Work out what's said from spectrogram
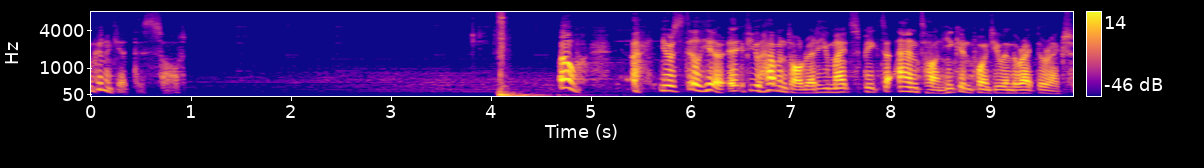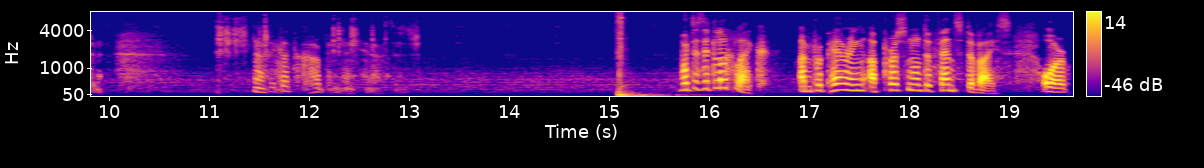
We're gonna get this solved. Oh, you're still here. If you haven't already, you might speak to Anton. He can point you in the right direction. Now, we got the carbon in here. What does it look like? I'm preparing a personal defense device. Or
